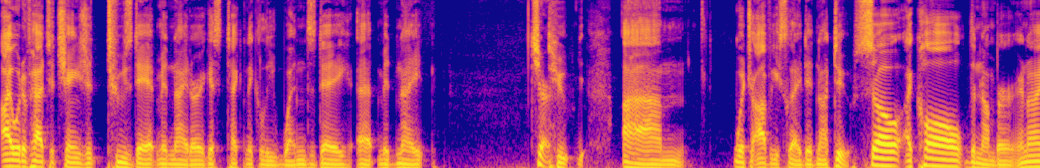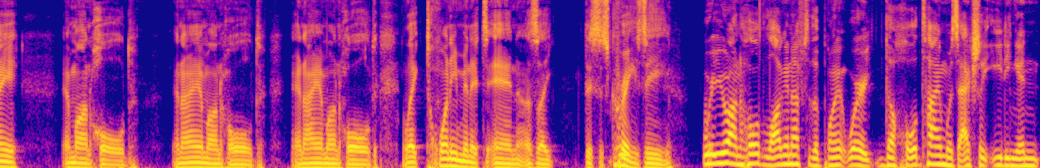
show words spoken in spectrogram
I would have had to change it Tuesday at midnight, or I guess technically Wednesday at midnight. sure. to um which obviously I did not do. So I call the number and I am on hold and I am on hold and I am on hold. Like 20 minutes in, I was like this is crazy. Were you on hold long enough to the point where the whole time was actually eating in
